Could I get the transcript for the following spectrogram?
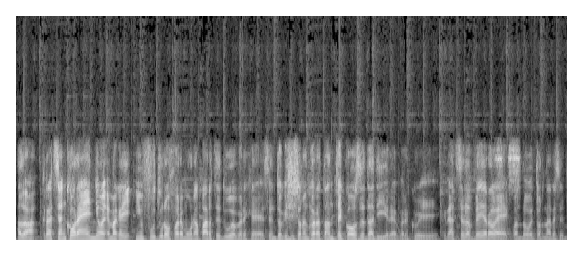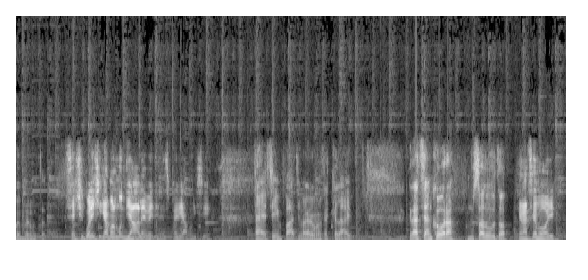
Allora, grazie ancora Ennio e magari in futuro faremo una parte 2 perché sento che ci sono ancora tante cose da dire, per cui grazie davvero e quando vuoi tornare sei benvenuto. Se ci qualifichiamo al mondiale, vedi, speriamo di sì. Eh sì, infatti, magari qualche live. Grazie ancora, un saluto. Grazie a voi.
